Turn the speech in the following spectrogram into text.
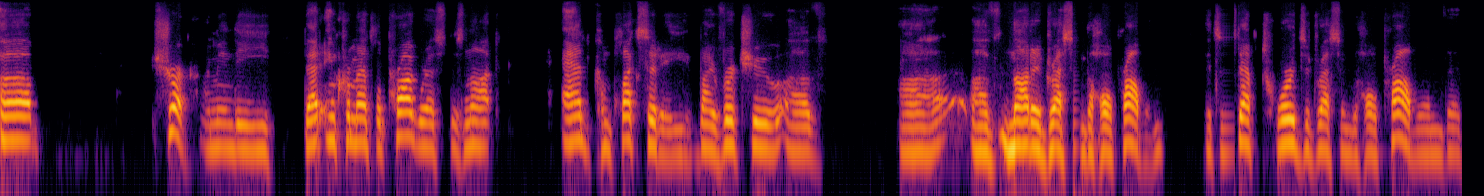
Uh, Sure, I mean, the, that incremental progress does not add complexity by virtue of, uh, of not addressing the whole problem. It's a step towards addressing the whole problem that,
